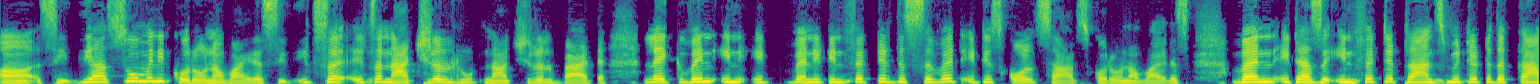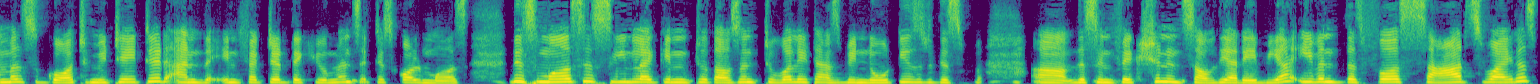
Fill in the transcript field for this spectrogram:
uh see there are so many coronavirus It- it's a it's a natural root natural bat. Like when in it when it infected the civet it is called sars coronavirus. When it has infected transmitted to the camels got mutated and infected the humans it is called mers. This mers is seen like in 2012 it has been noticed this uh, this infection in saudi arabia. Even the first sars virus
